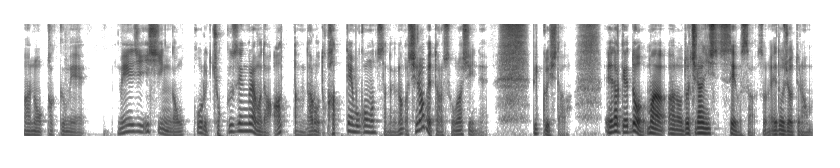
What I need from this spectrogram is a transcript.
あの革命、明治維新が起こる直前ぐらいまではあったんだろうと勝手に僕は思ってたんだけど、なんか調べたらそうらしいね。びっくりしたわ。えだけど、まあ、あの、どちらにせよさ、その江戸城っていうのは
